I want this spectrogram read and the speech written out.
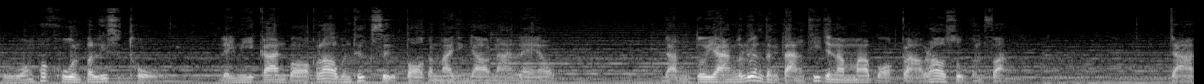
หลวงพ่อคูณปริสุทโธ ได้มีการบอกเล่าบันทึกสืบต่อกันมาอย่างยาวนานแล้ว ดังตัวอย่างเรื่องต่างๆ ที่จะนำมาบอกกล่าวเล่าสู่กันฟัง จาก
